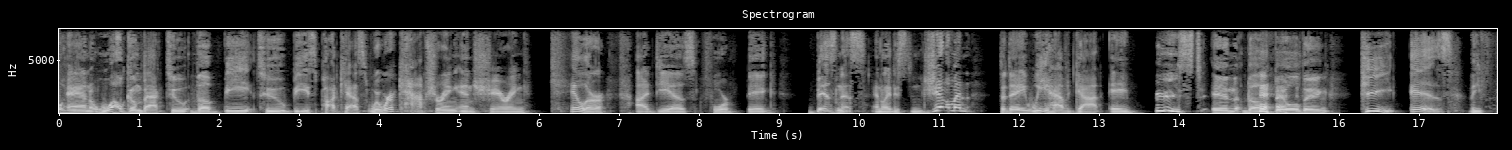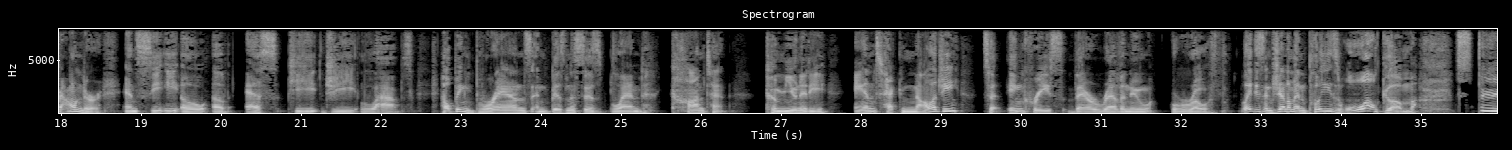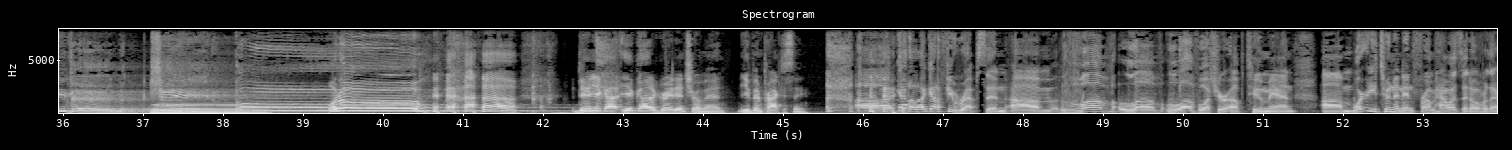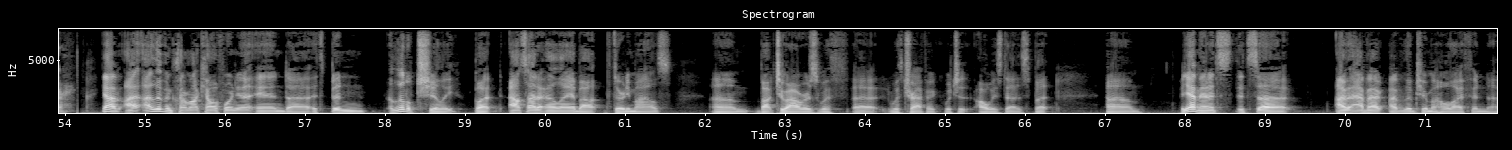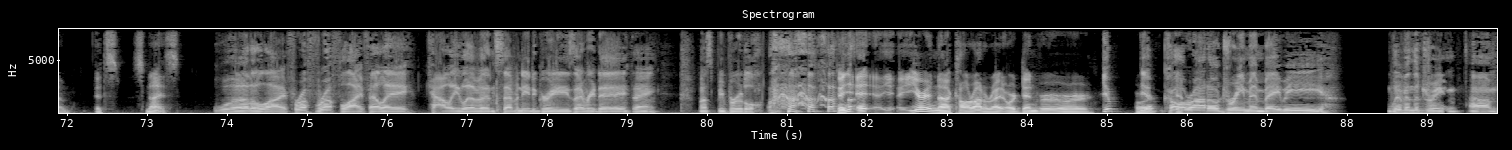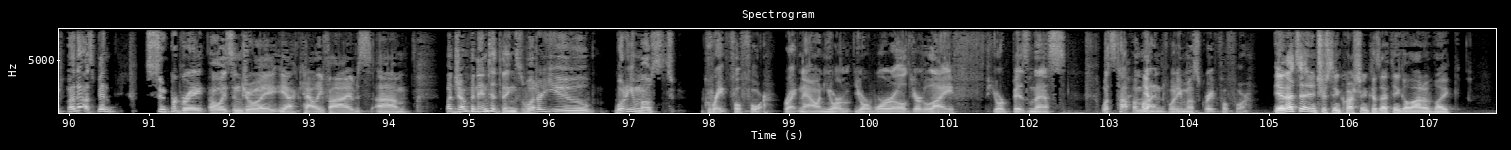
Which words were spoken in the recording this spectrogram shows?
Hello and welcome back to the B2B Beast podcast, where we're capturing and sharing killer ideas for big business. And ladies and gentlemen, today we have got a beast in the building. He is the founder and CEO of SPG Labs, helping brands and businesses blend content, community, and technology to increase their revenue growth. Ladies and gentlemen, please welcome Stephen G. What up? Dude, you got you got a great intro, man. You've been practicing. uh, I got a, I got a few reps in. Um, love, love, love what you're up to, man. Um, where are you tuning in from? How is it over there? Yeah, I, I live in Claremont, California, and uh, it's been a little chilly, but outside of LA, about 30 miles, um, about two hours with uh, with traffic, which it always does. But, um, but yeah, man, it's it's uh, I've, I've I've lived here my whole life, and um, it's it's nice. What a life, rough, rough life. LA, Cali, living 70 degrees every day. Dang. Must be brutal. and you're in uh, Colorado, right? Or Denver, or yep, or, yep. Colorado, yep. dreaming, baby living the dream. Um, but no, it's been super great. Always enjoy, yeah, Cali vibes. Um, but jumping into things, what are you what are you most grateful for right now in your your world, your life, your business? What's top of mind? Yeah. What are you most grateful for? Yeah, that's an interesting question because I think a lot of like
